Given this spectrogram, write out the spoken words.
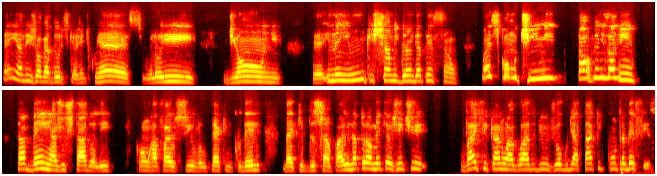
Tem ali jogadores que a gente conhece, o Eloy, Dione, é, e nenhum que chame grande atenção. Mas, como time, está organizadinho está bem ajustado ali com o Rafael Silva, o técnico dele, da equipe do Sampaio, e naturalmente a gente vai ficar no aguardo de um jogo de ataque contra defesa.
